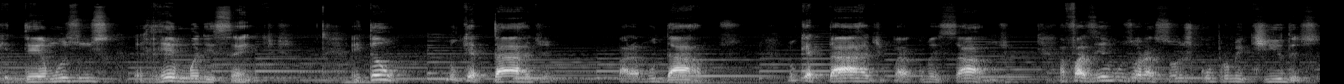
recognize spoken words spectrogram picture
que temos os remanescentes. Então, nunca é tarde para mudarmos, nunca é tarde para começarmos a fazermos orações comprometidas,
